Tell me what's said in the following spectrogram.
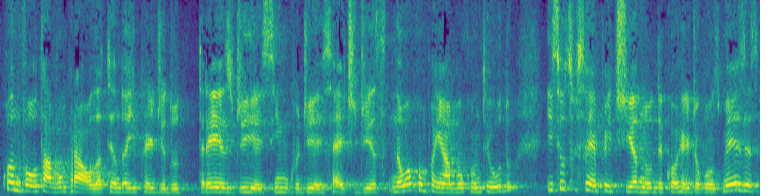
quando voltavam para aula, tendo aí perdido três dias, cinco dias, sete dias, não acompanhavam o conteúdo. E se isso se repetia no decorrer de alguns meses,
